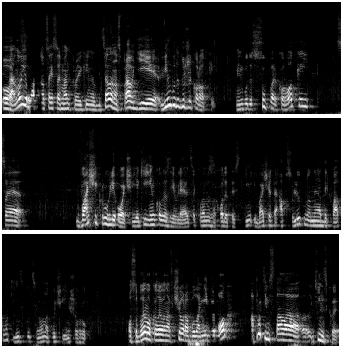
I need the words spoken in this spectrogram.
Так, ну і власне цей сегмент, про який ми обіцяли, насправді він буде дуже короткий. Він буде супер короткий. Це ваші круглі очі, які інколи з'являються, коли ви заходите в Steam і бачите абсолютно неадекватну кінську ціну на ту чи іншу гру. Особливо, коли вона вчора була ніби ок, а потім стала е, кінською.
